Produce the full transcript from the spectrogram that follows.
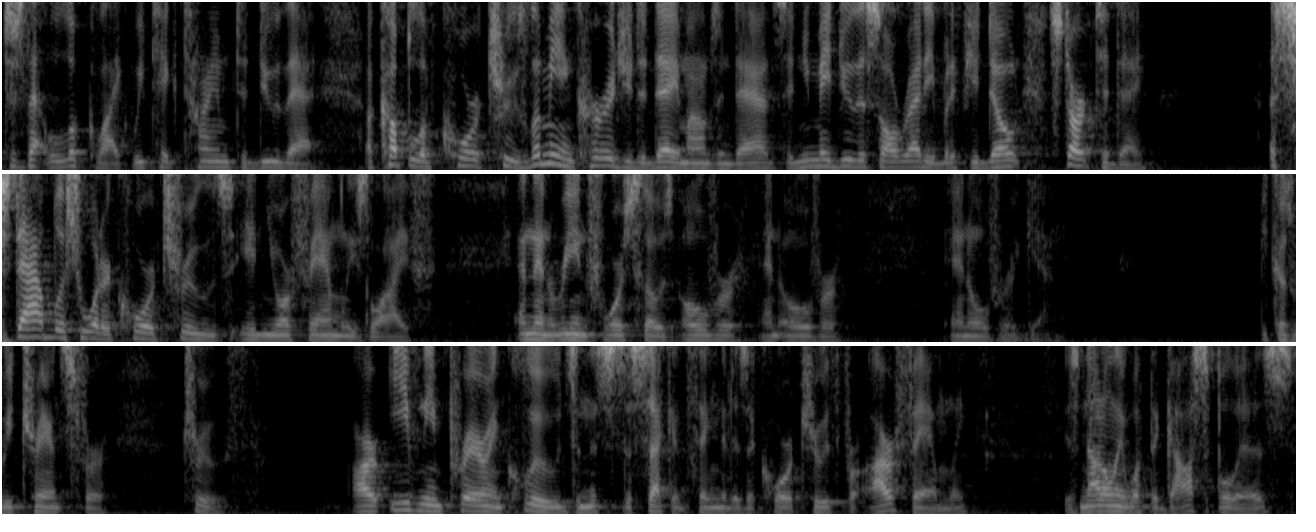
What does that look like? We take time to do that. A couple of core truths. Let me encourage you today, moms and dads, and you may do this already, but if you don't, start today. Establish what are core truths in your family's life, and then reinforce those over and over and over again. Because we transfer truth. Our evening prayer includes, and this is the second thing that is a core truth for our family, is not only what the gospel is,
